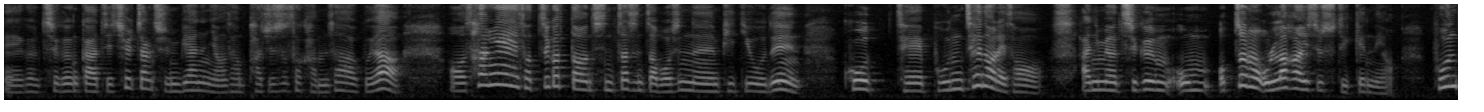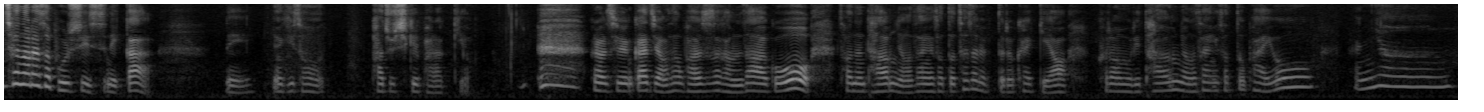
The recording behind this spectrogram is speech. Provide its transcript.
네, 그럼 지금까지 출장 준비하는 영상 봐주셔서 감사하고요. 어, 상해에서 찍었던 진짜 진짜 멋있는 비디오는 곧 제 본 채널에서 아니면 지금 옴- 어쩌면 올라가 있을 수도 있겠네요. 본 채널에서 볼 수 있으니까 네, 여기서 봐주시길 바랄게요. 그럼 지금까지 영상 봐주셔서 감사하고 저는 다음 영상에서 또 찾아뵙도록 할게요. 그럼 우리 다음 영상에서 또 봐요. 안녕.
